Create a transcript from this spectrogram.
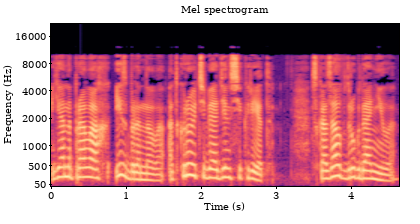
я на правах избранного открою тебе один секрет, сказал вдруг Данила.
